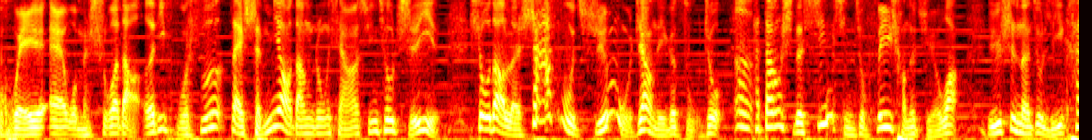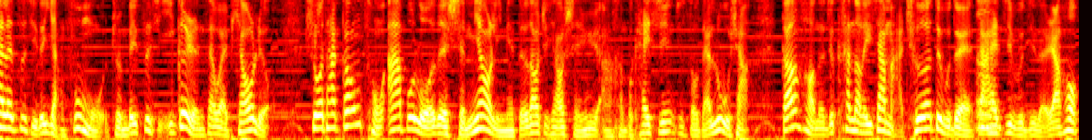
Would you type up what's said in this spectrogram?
回，哎，我们说到俄狄浦斯在神庙当中想要寻求指引，受到了杀父娶母这样的一个诅咒，嗯，他当时的心情就非常的绝望，于是呢就离开了自己的养父母。准备自己一个人在外漂流，说他刚从阿波罗的神庙里面得到这条神谕啊，很不开心，就走在路上，刚好呢就看到了一架马车，对不对？大家还记不记得？然后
